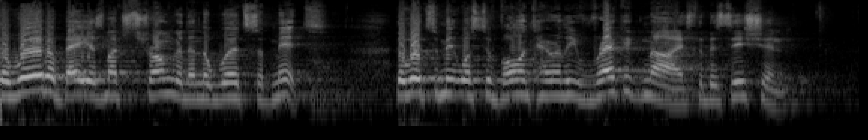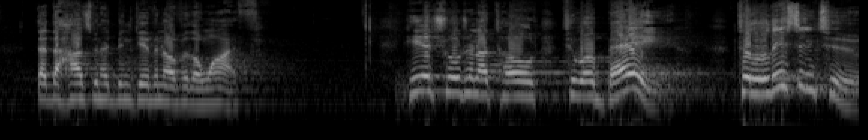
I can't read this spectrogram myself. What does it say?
The word obey is much stronger than the word submit. The word submit was to voluntarily recognize the position that the husband had been given over the wife. Here, children are told to obey to listen to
